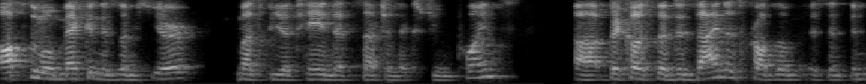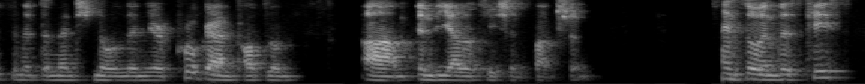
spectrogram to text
optimal mechanism here must be attained at such an extreme point uh, because the designer's problem is an infinite dimensional linear program problem um, in the allocation function. And so in this case,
